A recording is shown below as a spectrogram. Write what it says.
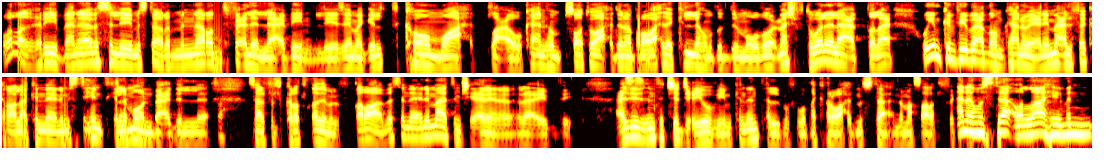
والله غريب. أنا بس اللي مستغرب منه رد فعل اللاعبين اللي زي ما قلت كوم واحد طلعوا كانهم بصوت واحد ونبرة واحدة كلهم ضد الموضوع. ما شفت ولا لاعب طلع. ويمكن في بعضهم كانوا يعني مع الفكرة لكن يعني مستحيل يتكلمون بعد سالفة كرة القدم الفقراء. بس إنه يعني ما تمشي علينا الألعاب ذي. عزيز أنت تشجع يوفي؟ يمكن أنت المفروض أكثر واحد مستاء إنه ما صارت الفكرة. أنا مستاء والله من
